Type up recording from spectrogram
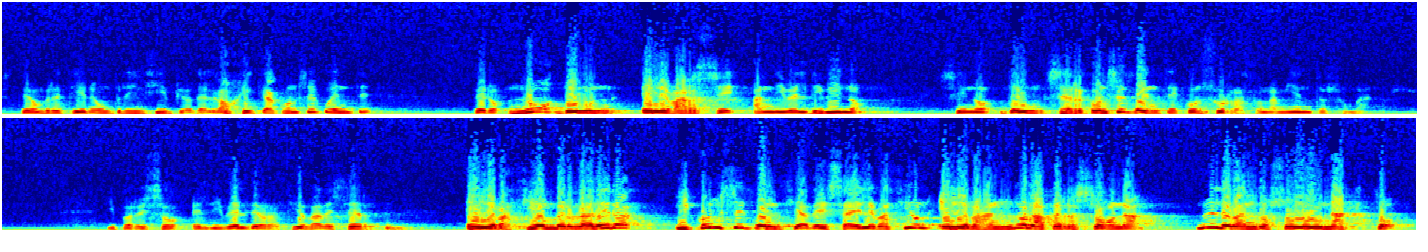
Este hombre tiene un principio de lógica consecuente, pero no de un elevarse al nivel divino, sino de un ser consecuente con sus razonamientos humanos. Y por eso el nivel de oración ha de ser elevación verdadera y consecuencia de esa elevación elevando la persona no elevando solo un acto,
